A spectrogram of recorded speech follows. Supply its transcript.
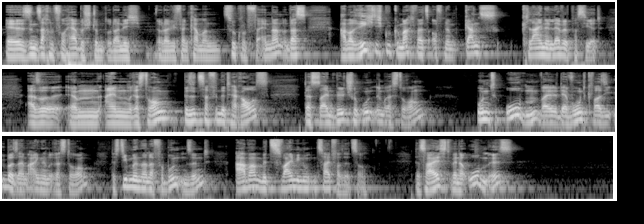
äh, sind Sachen vorherbestimmt oder nicht? Oder inwiefern kann man Zukunft verändern? Und das aber richtig gut gemacht, weil es auf einem ganz kleinen Level passiert. Also ähm, ein Restaurantbesitzer findet heraus, dass sein Bildschirm unten im Restaurant und oben, weil der wohnt quasi über seinem eigenen Restaurant, dass die miteinander verbunden sind, aber mit zwei Minuten Zeitversetzung. Das heißt, wenn er oben ist,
